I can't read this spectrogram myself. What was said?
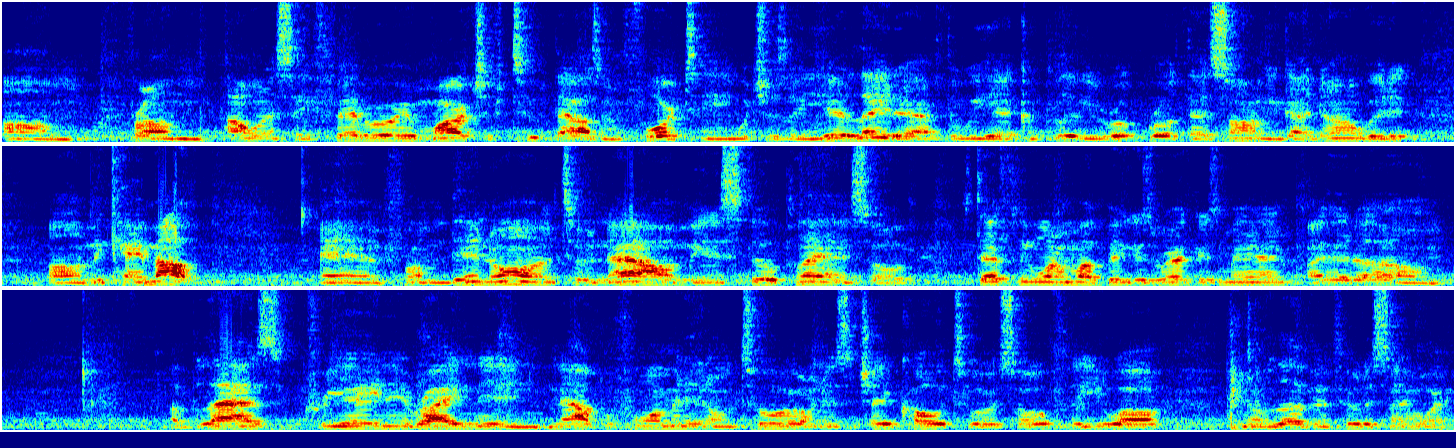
um, from i want to say february march of 2014 which was a year later after we had completely wrote, wrote that song and got done with it um, it came out. And from then on to now i mean it's still playing. So it's definitely one of my biggest records man. I had um a blast creating it, writing it, and now performing it on tour on this J. Cole tour. So hopefully you all, you know, love and feel the same way.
